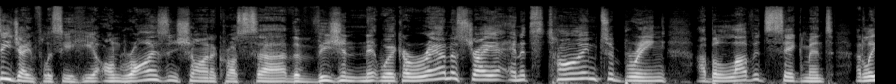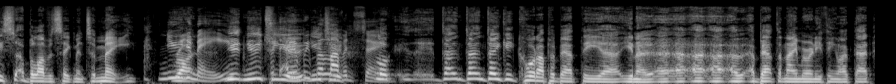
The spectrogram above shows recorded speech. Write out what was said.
DJ and Felicia here on Rise and Shine across uh, the Vision Network around Australia, and it's time to bring a beloved segment, at least a beloved segment to me. New to me, New, new to you. it'll be new to beloved you. soon. Look, don't don't don't get caught up about the uh, you know uh, uh, uh, about the name or anything like that.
